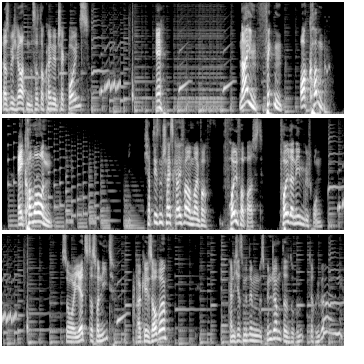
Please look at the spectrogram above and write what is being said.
Lass mich raten, das hat doch keine Checkpoints. Äh. Nein! Ficken! Oh, komm! Ey, come on! Ich hab diesen scheiß Greifarm einfach voll verpasst. Voll daneben gesprungen. So, jetzt, das war neat. Okay, sauber. Kann ich jetzt mit dem Spinjump da darüber irgendwie?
